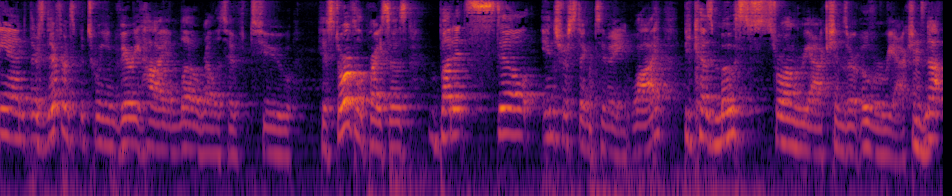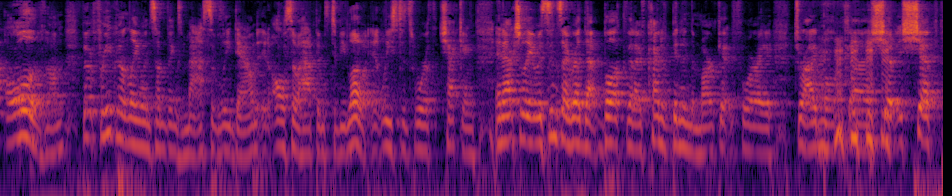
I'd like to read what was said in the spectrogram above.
And there's a difference between very high and low relative to historical prices, but it's still interesting to me. Why? Because most strong reactions are overreactions. Not all of them, but frequently when something's massively down, it also happens to be low. At least it's worth checking. And actually, it was since I read that book that I've kind of been in the market for a dry bulk uh, ship, ship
